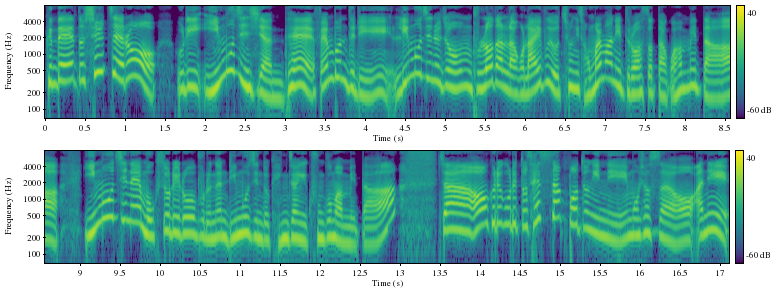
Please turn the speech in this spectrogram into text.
근데 또 실제로 우리 이무진 씨한테 팬분들이 리무진을 좀 불러달라고 라이브 요청이 정말 많이 들어왔었다고 합니다. 이무진의 목소리로 부르는 리무진도 굉장히 궁금합니다. 자, 어, 그리고 우리 또 새싹버둥이님 오셨어요. 아니,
